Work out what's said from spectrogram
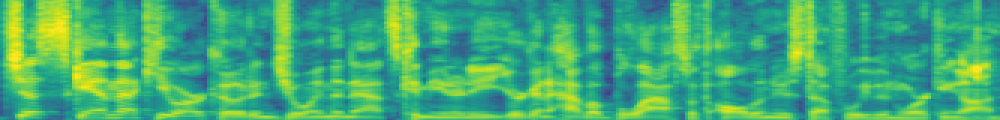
just scan that QR code and join the NATS community. You're going to have a blast with all the new stuff we've been working on.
